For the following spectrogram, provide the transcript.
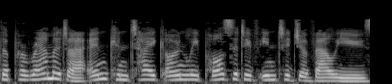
The parameter n can take only positive integer values.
